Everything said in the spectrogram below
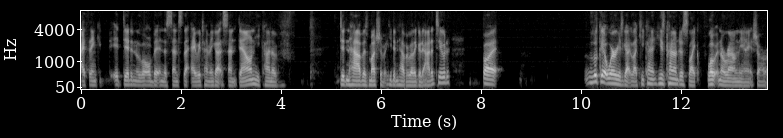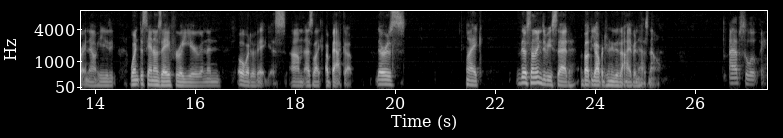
I think it did in a little bit in the sense that every time he got sent down, he kind of didn't have as much of it. He didn't have a really good attitude. But look at where he's got like he kind of he's kind of just like floating around the NHL right now. He went to San Jose for a year and then over to Vegas um, as like a backup there's like there's something to be said about the opportunity that Ivan has now. Absolutely.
